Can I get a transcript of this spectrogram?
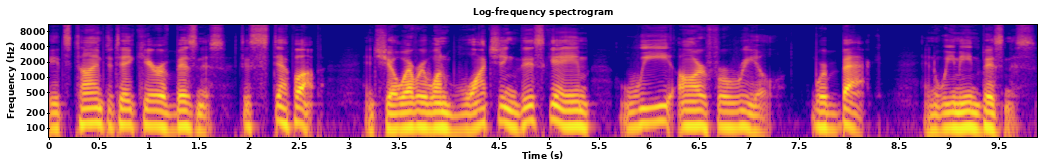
It's time to take care of business, to step up, and show everyone watching this game we are for real. We're back, and we mean business.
